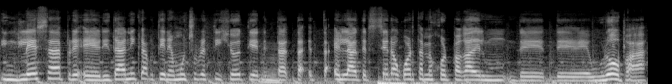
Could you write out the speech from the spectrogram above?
inglesa, pre- eh, británica, tiene mucho prestigio, tiene, Mm. ta- ta- ta- es la tercera o cuarta mejor pagada del de, de Europa,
